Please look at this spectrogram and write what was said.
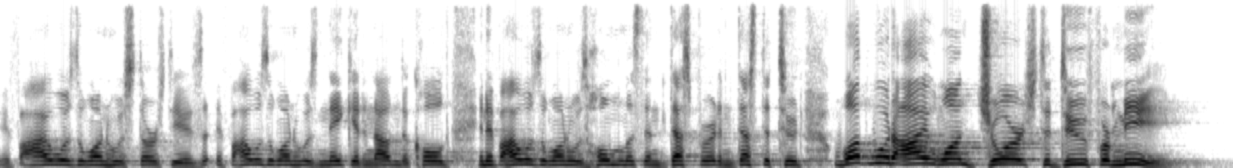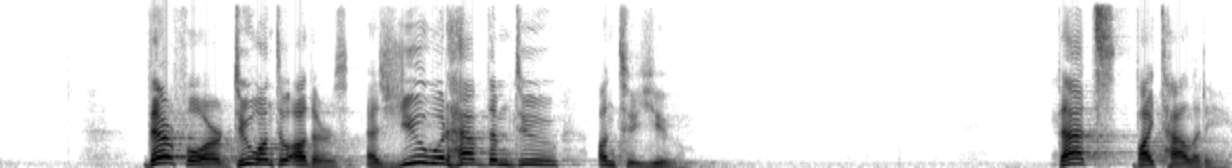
if I was the one who was thirsty, if I was the one who was naked and out in the cold, and if I was the one who was homeless and desperate and destitute, what would I want George to do for me? Therefore, do unto others as you would have them do unto you. That's vitality.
